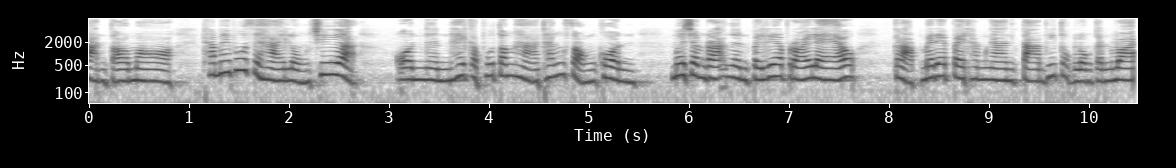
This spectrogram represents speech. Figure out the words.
ผ่านตอมทำให้ผู้เสียหายหลงเชื่อ โอนเงินให้กับผู้ต้องหาทั้งสองคน เมื่อชำระเงินไปเรียบร้อยแล้ว กลับไม่ได้ไปทำงานตามที่ตกลงกันไว้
